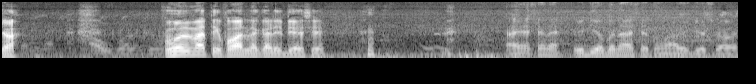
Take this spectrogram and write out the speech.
લ્યો. આવું કરે જો ફૂલમાંથી ફોન લગાડી દે છે. અહીંયા છે ને વીડિયો બનાવે છે તો હું આવી ગયો છું હવે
